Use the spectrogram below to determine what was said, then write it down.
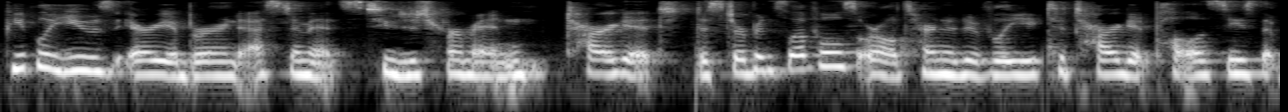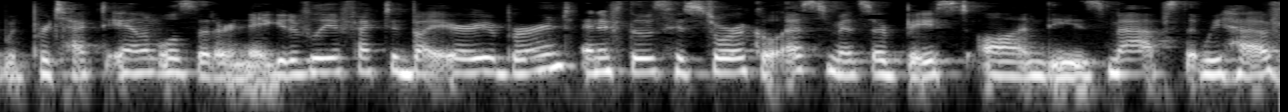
people use area burned estimates to determine target disturbance levels or alternatively to target policies that would protect animals that are negatively affected by area burned. And if those historical estimates are based on these maps that we have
